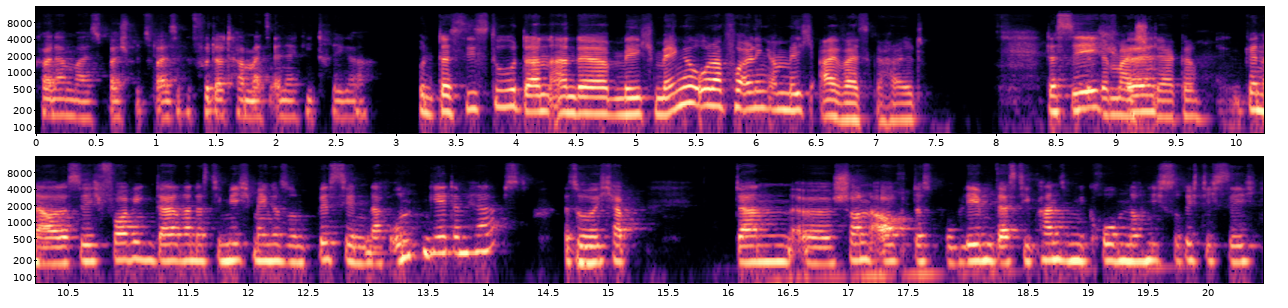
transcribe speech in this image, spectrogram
Körnermais beispielsweise gefüttert haben als Energieträger. Und das siehst du dann an der Milchmenge oder vor allen Dingen am Milcheiweißgehalt? Das sehe ich. Der Maisstärke. Äh, genau, das sehe ich vorwiegend daran, dass die Milchmenge so ein bisschen nach unten geht im Herbst. Also mhm. ich habe dann äh, schon auch das Problem, dass die Pansenmikroben noch nicht so richtig sich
